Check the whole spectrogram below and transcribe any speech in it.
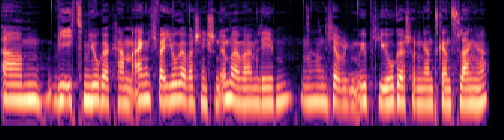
Ähm, wie ich zum Yoga kam. Eigentlich war Yoga wahrscheinlich schon immer in meinem Leben. Ne? Und ich habe üblich Yoga schon ganz, ganz lange.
